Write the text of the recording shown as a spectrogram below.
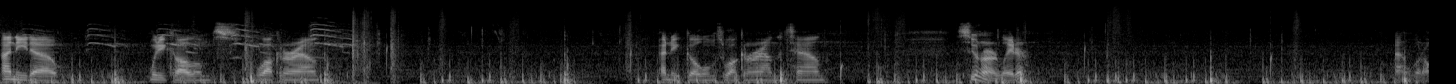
I need, uh, what do you call them? Walking around. I need golems walking around the town. Sooner or later. I'm going to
